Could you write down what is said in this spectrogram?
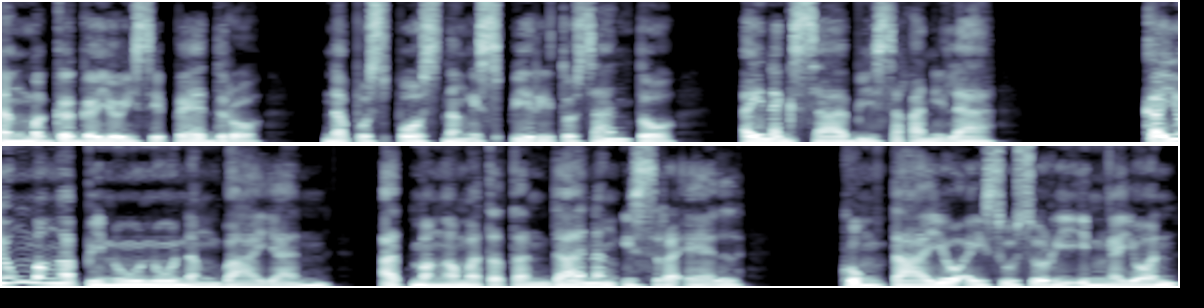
Nang magkagayoy si Pedro, napuspos ng Espiritu Santo, ay nagsabi sa kanila, Kayong mga pinuno ng bayan at mga matatanda ng Israel, kung tayo ay susuriin ngayon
